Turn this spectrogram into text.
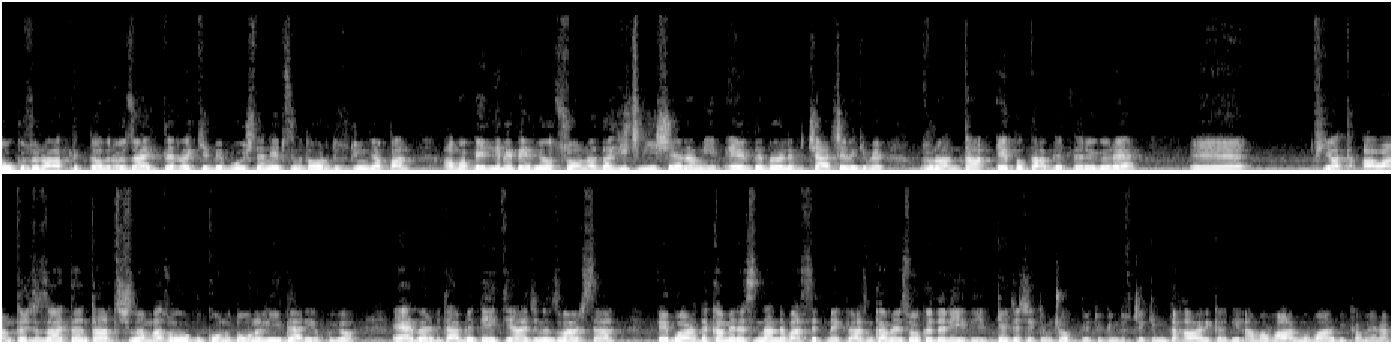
9'u rahatlıkla alır. Özellikle rakibi bu işlerin hepsini doğru düzgün yapan ama belli bir periyot sonra da hiçbir işe yaramayıp evde böyle bir çerçeve gibi duran ta Apple tabletlere göre e, fiyat avantajı zaten tartışılamaz. O bu konuda onu lider yapıyor. Eğer böyle bir tablete ihtiyacınız varsa e, bu arada kamerasından da bahsetmek lazım. Kamerası o kadar iyi değil. Gece çekimi çok kötü. Gündüz çekimi de harika değil. Ama var mı var bir kamera.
